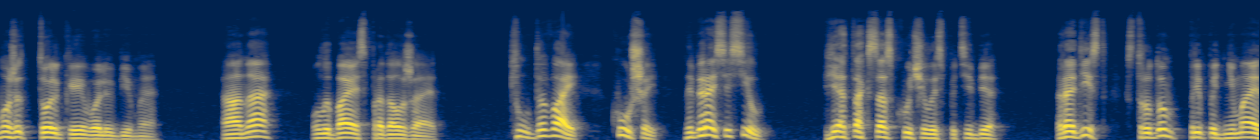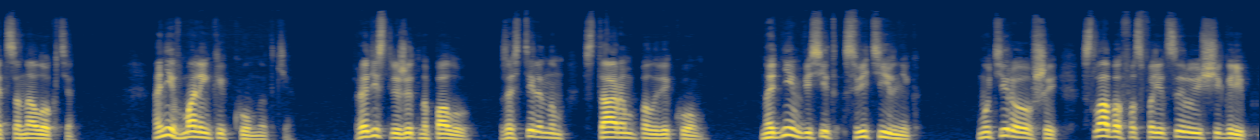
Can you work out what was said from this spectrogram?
может только его любимая. А она, улыбаясь, продолжает. «Ну, давай, кушай, набирайся сил. Я так соскучилась по тебе». Радист с трудом приподнимается на локте. Они в маленькой комнатке. Радист лежит на полу, застеленном старым половиком. Над ним висит светильник, мутировавший слабо фосфорицирующий гриб,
